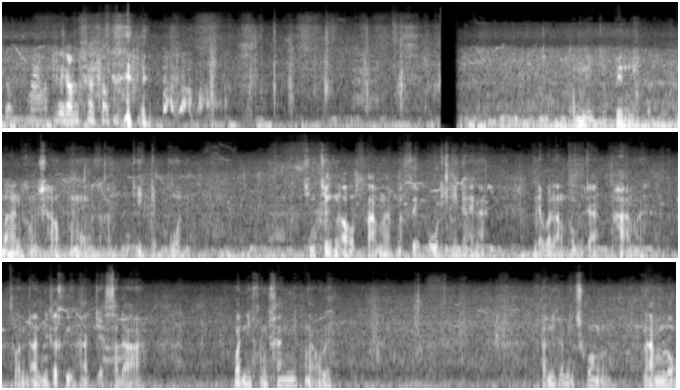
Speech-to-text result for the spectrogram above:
เดี๋ยวมาครับนี่ครับตรงนี้ก็เป็นบ้านของชาวประมงนะครับ ที่เก็บอวน จริงๆ เราสามารถมาซื้อปูที่นี่ได้นะ เดี๋ยววันหลังผมจะพามา ส่วนด้านนี้ก็คือหาดเจษดา วันนี้ค่อนข้างเงียบเหงาเลย ตอนนี้ก็เป็นช่วงน้ำลง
